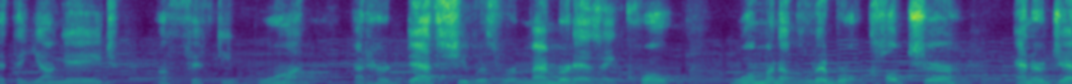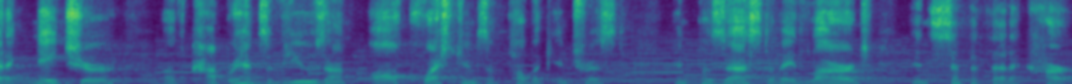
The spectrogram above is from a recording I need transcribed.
at the young age of 51. At her death, she was remembered as a quote, woman of liberal culture, energetic nature, of comprehensive views on all questions of public interest, and possessed of a large and sympathetic heart.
